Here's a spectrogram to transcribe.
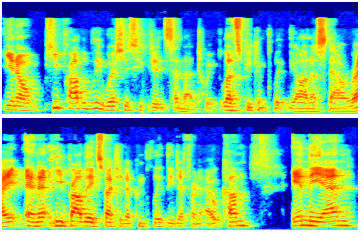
you know, he probably wishes he didn't send that tweet. Let's be completely honest now, right? And he probably expected a completely different outcome. In the end,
